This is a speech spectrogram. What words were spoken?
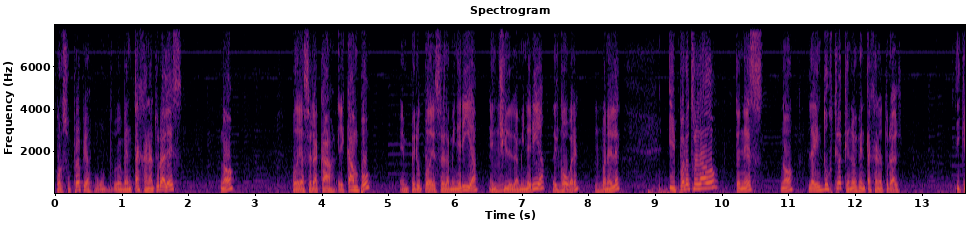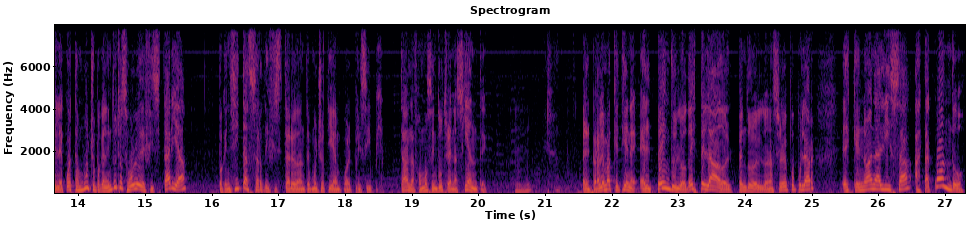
por sus propias ventajas naturales, ¿no? Podría ser acá el campo, en Perú podría ser la minería, en. Chile la minería, el cobre, ponele. Y por otro lado, tenés, ¿no? La industria que no es ventaja natural y que le cuesta mucho porque la industria se vuelve deficitaria porque necesita ser deficitario durante mucho tiempo al principio. ¿tá? La famosa industria naciente. El problema que tiene el péndulo de este lado, el péndulo de lo nacional y popular, es que no analiza hasta cuándo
